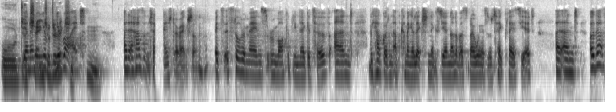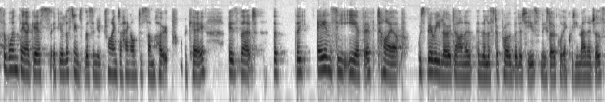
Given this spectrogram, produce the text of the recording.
or yeah, change your direction." Right. Hmm. And it hasn't changed direction. It's, it still remains remarkably negative, and we have got an upcoming election next year. None of us know when it's going to take place yet. And, and oh, that's the one thing I guess if you're listening to this and you're trying to hang on to some hope, okay, is that the the ANC EFF tie-up was very low down in the list of probabilities from these local equity managers.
